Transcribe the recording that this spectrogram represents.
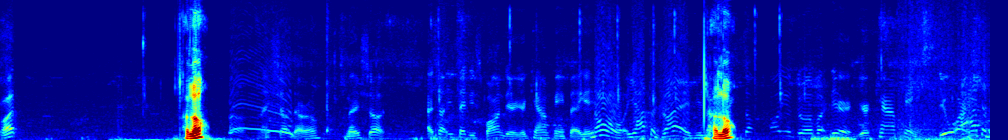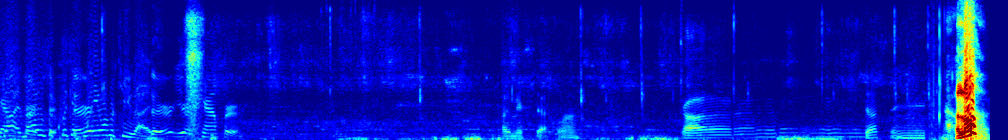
What? Hello? Nice shot, Daryl. Nice shot. I thought you said you spawned there. You're camping, faggot. No, you have to drive. You? Hello? All you drove up there. You're camping. You are I a had to drive. That was the quickest sir, way over to you guys. Sir, you're a camper. I missed that one. Hello?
